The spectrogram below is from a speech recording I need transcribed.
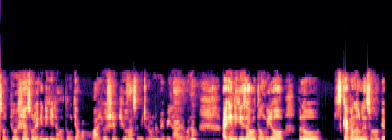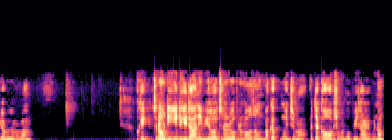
ဆို Yoshin ဆိုတဲ့ indicator ကိုသုံးကြပါမှာပါ Yoshin view ဟာဆိုပြီးကျွန်တော်နာမည်ပေးထားရဲပေါ့နော်အဲ့ indicator ကိုသုံးပြီးတော့ဘယ်လို scalping လုပ်လဲဆိုတော့ပြပြပေးပါမှာပါ Okay ကျွန်တော်တို့ဒီ indicator ကနေပြီးတော့ကျွန်တော်တို့ပထမဆုံး market ပွင့်ခြင်းမှာ attack call option ဝယ်ဖို့ပေးထားရပေါ့နော်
